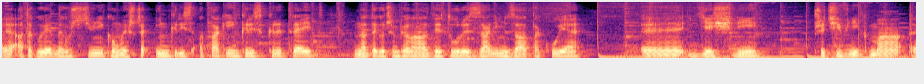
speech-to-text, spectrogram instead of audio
E, atakuje jednego przeciwnika, jeszcze increase attack, increase crit rate na tego czempiona na dwie tury, zanim zaatakuje. Jeśli przeciwnik ma e,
